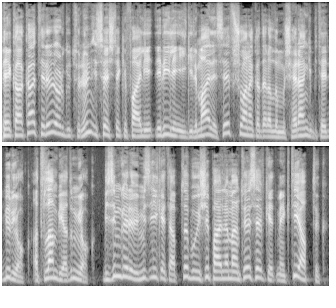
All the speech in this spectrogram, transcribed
PKK terör örgütünün İsveç'teki faaliyetleriyle ilgili maalesef şu ana kadar alınmış herhangi bir tedbir yok. Atılan bir adım yok. Bizim görevimiz ilk etapta bu işi parlamentoya sevk etmekti yaptık.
